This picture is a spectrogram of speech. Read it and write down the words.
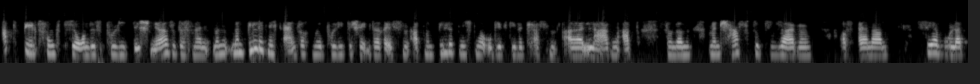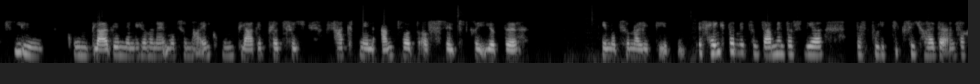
Abbildfunktion des Politischen, ja, also dass man, man, man bildet nicht einfach nur politische Interessen ab, man bildet nicht nur objektive Klassenlagen ab, sondern man schafft sozusagen auf einer sehr volatilen Grundlage, nämlich auf einer emotionalen Grundlage plötzlich Fakten in Antwort auf selbst kreierte Emotionalitäten. Es hängt damit zusammen, dass wir, dass Politik sich heute einfach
